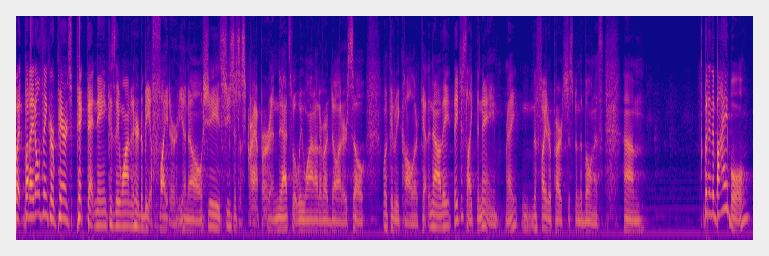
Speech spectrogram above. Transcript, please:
But, but I don't think her parents picked that name because they wanted her to be a fighter, you know. She's, she's just a scrapper, and that's what we want out of our daughter. So what could we call her? No, they, they just like the name, right? The fighter part's just been the bonus. Um, but in the Bible,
